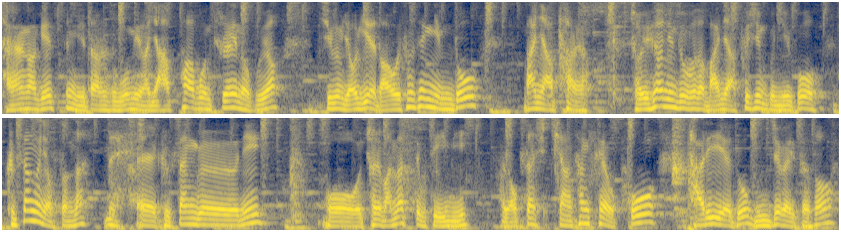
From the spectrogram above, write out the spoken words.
다양하게 했습니다. 그래서 몸이 많이 아파 본 트레이너고요. 지금 여기에 나올 선생님도 많이 아파요. 저희 회원님들보다 많이 아프신 분이고 극상근이 없었나? 네. 네, 극상근이 뭐 저를 만났을 때부터 이미 거의 없다시피 한 상태였고 다리에도 문제가 있어서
